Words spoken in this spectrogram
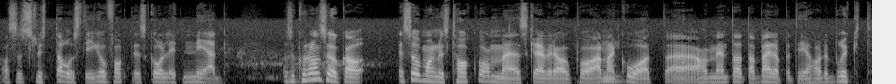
Altså slutter å stige og faktisk går litt ned. Altså hvordan skal dere Jeg så Magnus Takvam eh, skrev i dag på NRK at uh, han mente at Arbeiderpartiet hadde brukt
